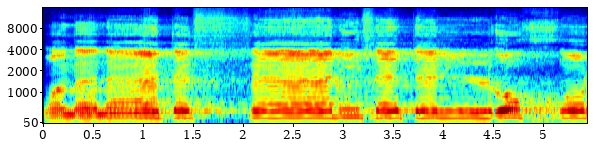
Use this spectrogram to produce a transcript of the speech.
ومناة الثالثة الأخرى؟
